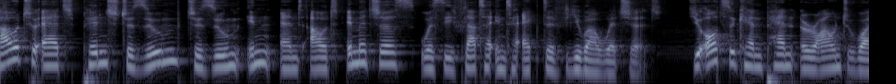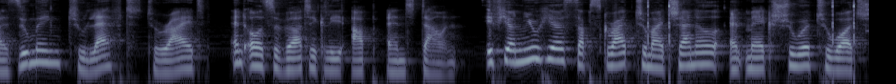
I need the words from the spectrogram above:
How to add pinch to zoom to zoom in and out images with the Flutter Interactive Viewer widget. You also can pan around while zooming to left, to right, and also vertically up and down. If you're new here, subscribe to my channel and make sure to watch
